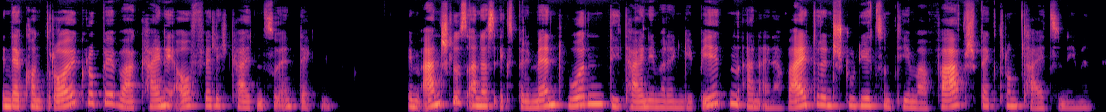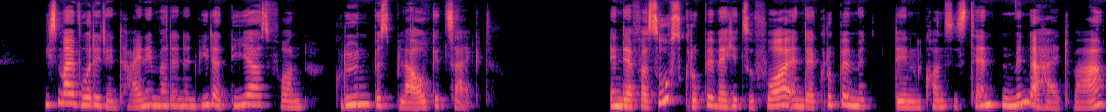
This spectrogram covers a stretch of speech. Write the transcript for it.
In der Kontrollgruppe war keine Auffälligkeiten zu entdecken. Im Anschluss an das Experiment wurden die Teilnehmerinnen gebeten, an einer weiteren Studie zum Thema Farbspektrum teilzunehmen. Diesmal wurde den Teilnehmerinnen wieder Dias von grün bis blau gezeigt. In der Versuchsgruppe, welche zuvor in der Gruppe mit den konsistenten Minderheit war,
